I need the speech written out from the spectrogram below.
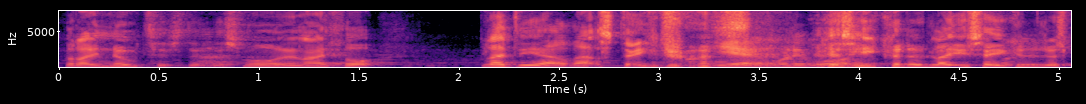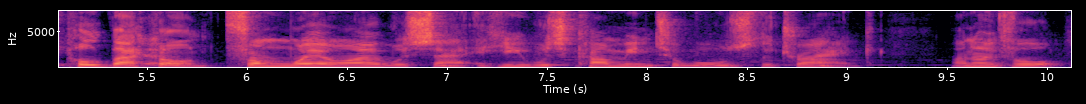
but I noticed it this morning. and I thought, bloody hell, that's dangerous. Yeah, well, it because was. he could have, like you say, he could have just pulled back on. From where I was sat, he was coming towards the track, and I thought,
